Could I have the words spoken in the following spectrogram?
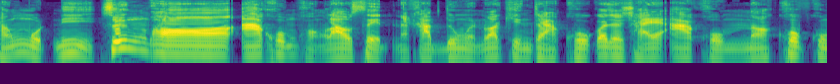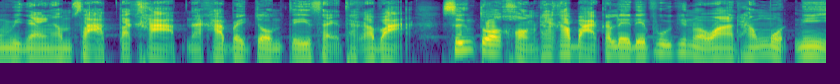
ทั้งหมดนี่ ซึ่งพออาคมของเราเสร็จนะครับดูเหมือนว่าเคนจาคุก็จะใช้อาคมเนาะควบคุมวิญญาณคำสาปตะขาบนะครับไปโจมตีใส่ทาคาบะ ซึ่งตัวของทาคาบะก็เลยได้พูดขึ้นมาว่าทั้งหมดนี่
